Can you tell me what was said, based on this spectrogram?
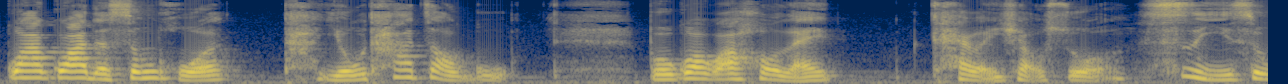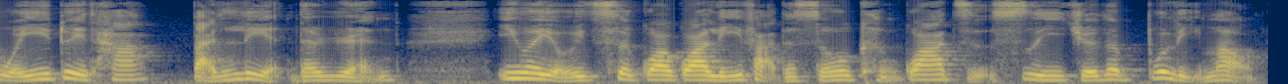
呱呱的生活他由他照顾。伯呱呱后来开玩笑说，四姨是唯一对他板脸的人，因为有一次呱呱理发的时候啃瓜子，四姨觉得不礼貌，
